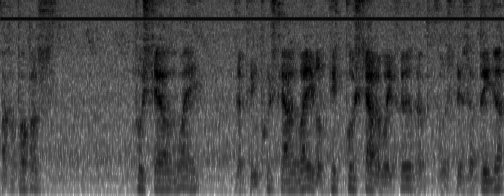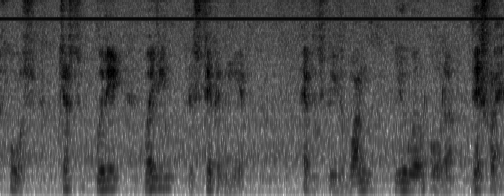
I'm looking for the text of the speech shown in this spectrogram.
Whakapapa's pushed out of the way, they've been pushed out of the way, it'll get pushed out of the way further because there's a bigger force just with it waiting to step in here. Happens to be the one New World Order, this flag.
